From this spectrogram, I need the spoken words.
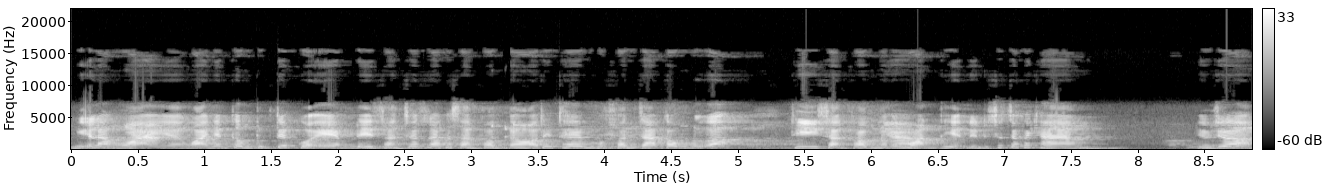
Nghĩa là ngoài ngoài nhân công trực tiếp của em để sản xuất ra cái sản phẩm đó thì thêm một phần gia công nữa thì sản phẩm nó mới Dạ. hoàn thiện để nó xuất cho khách hàng hiểu chưa?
